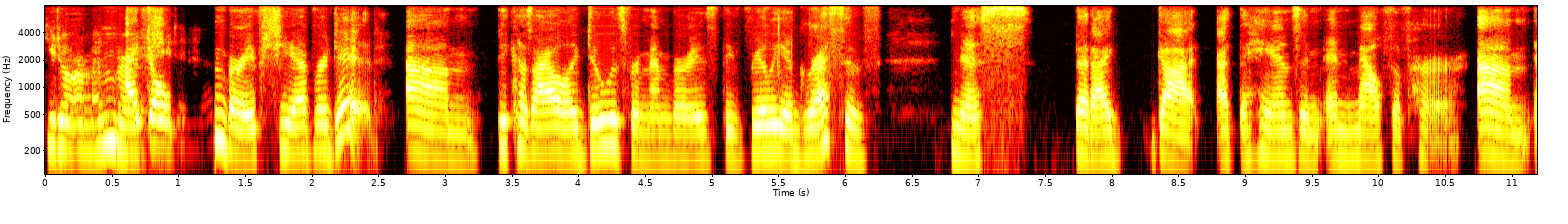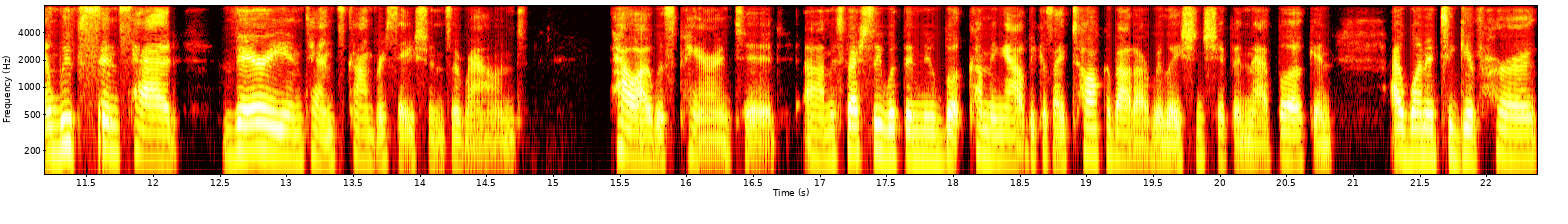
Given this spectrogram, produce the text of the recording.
You don't remember? I don't remember if she ever did, um, because I, all I do is remember is the really aggressiveness that I got at the hands and, and mouth of her. Um, and we've since had very intense conversations around how I was parented, um, especially with the new book coming out because I talk about our relationship in that book. And I wanted to give her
